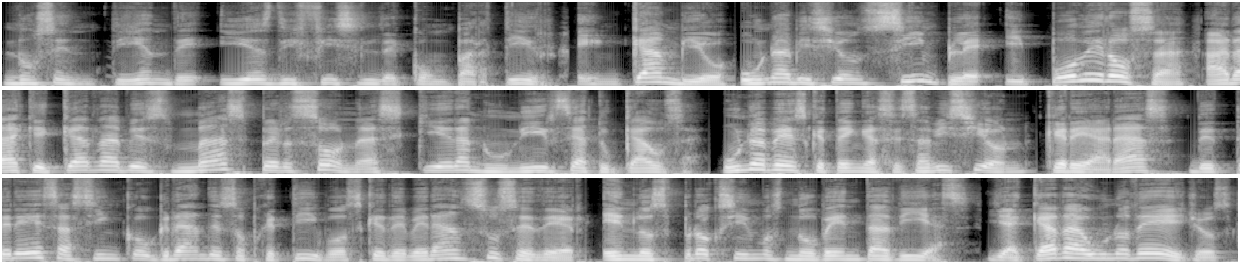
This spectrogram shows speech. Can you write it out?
no se entiende y es difícil de compartir. En cambio, una visión simple y poderosa hará que cada vez más personas quieran unirse a tu causa. Una vez que tengas esa visión, crearás de 3 a 5 grandes objetivos que deberán suceder en los próximos 90 días y a cada uno de ellos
